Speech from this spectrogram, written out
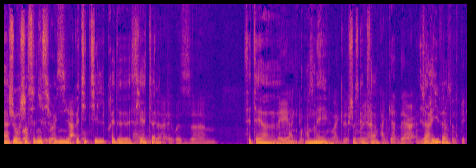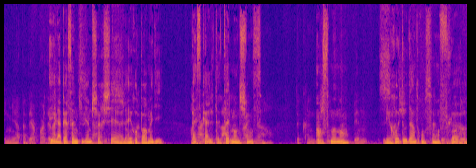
Un jour, j'enseignais sur une petite île près de Seattle. Uh, um, C'était euh, en mai, quelque chose comme ça. J'arrive. et la personne qui vient me chercher à l'aéroport me dit Pascal, tu as tellement de chance. En ce moment, les rhododendrons sont en fleurs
